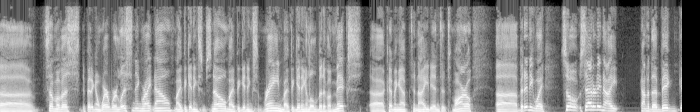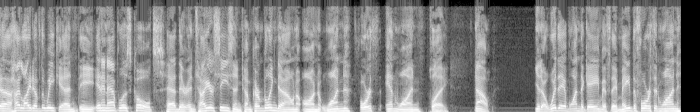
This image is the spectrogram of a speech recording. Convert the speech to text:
uh, some of us, depending on where we're listening right now, might be getting some snow, might be getting some rain, might be getting a little bit of a mix uh, coming up tonight into tomorrow. Uh, but anyway, so Saturday night, kind of the big uh, highlight of the weekend, the Indianapolis Colts had their entire season come crumbling down on one fourth and one play. Now, you know, would they have won the game if they made the fourth and one?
